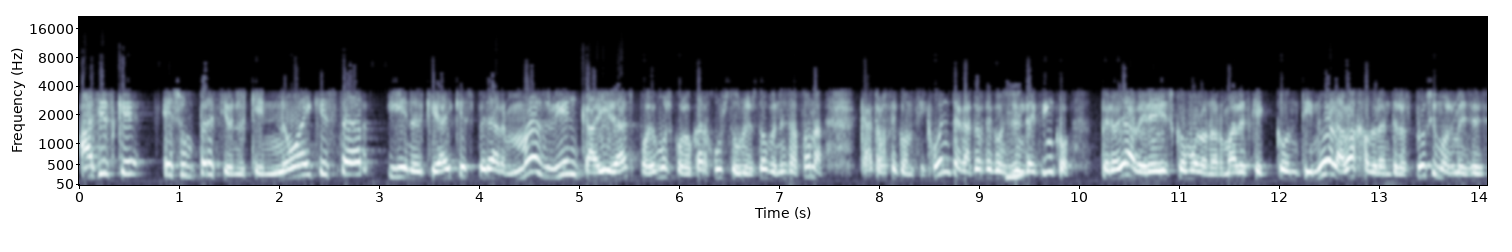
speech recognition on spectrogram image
Así es que es un precio en el que no hay que estar y en el que hay que esperar más bien caídas. Podemos colocar justo un stop en esa zona, 14,50, 14,65, pero ya veréis cómo lo normal es que continúa la baja durante los próximos meses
